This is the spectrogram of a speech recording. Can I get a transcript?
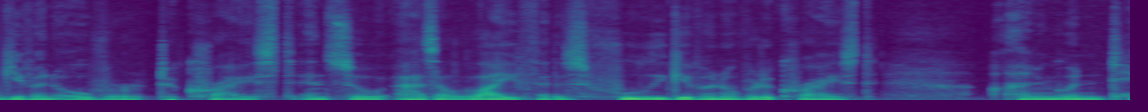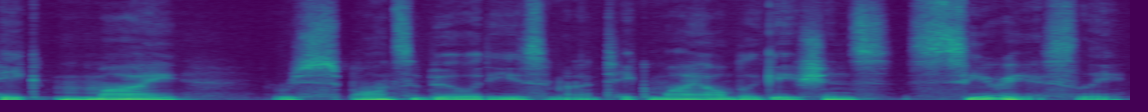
given over to Christ. And so, as a life that is fully given over to Christ, I'm going to take my responsibilities, I'm going to take my obligations seriously.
